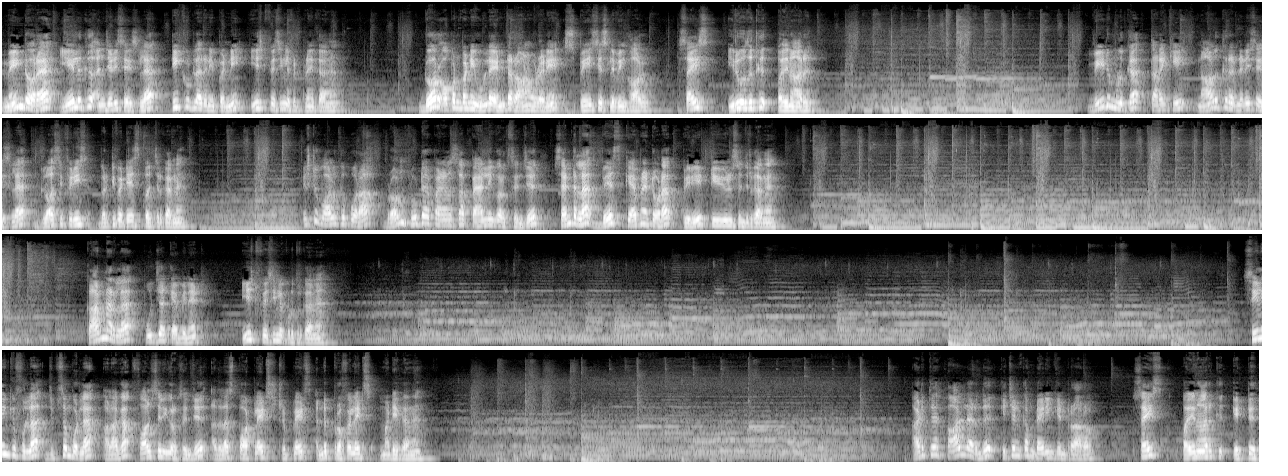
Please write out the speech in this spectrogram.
மெயின் டோரை ஏழுக்கு அஞ்சடி சைஸில் டீக்குட்டில் ரெடி பண்ணி ஈஸ்ட் ஃபேஸிங்கில் ஃபிட் பண்ணியிருக்காங்க டோர் ஓப்பன் பண்ணி உள்ளே என்டர் ஆன உடனே ஸ்பேசியஸ் லிவிங் ஹால் சைஸ் இருபதுக்கு பதினாறு. வீடு முழுக்க தரைக்கு நாலுக்கு ரெண்டு அடி சைஸில் கிளாசி ஃபினிஷ் வெர்டிஃபைடேஸ் வச்சுருக்காங்க. நெக்ஸ்ட் வாலுக்கு போகிறா ப்ரௌன் ஃப்ளூட்டர் பேனல்ஸில் பேனலிங் ஒர்க் செஞ்சு சென்டரில் பேஸ் கேபினெட்டோட பெரிய டிவியும் செஞ்சுருக்காங்க. கார்னரில் பூஜா கேபினெட் ஈஸ்ட் ஃபேஸிங்கில் கொடுத்துருக்காங்க. சீலிங்க்கு ஃபுல்லாக ஜிப்சம் போர்டில் அழகாக ஃபால் சீலிங் ஒர்க் செஞ்சு அதில் spotlights strip lights and profile lights மாட்டியிருக்காங்க. அடுத்து ஹாலில் இருந்து kitchen cum dining area. Size பதினாறுக்கு எட்டு.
